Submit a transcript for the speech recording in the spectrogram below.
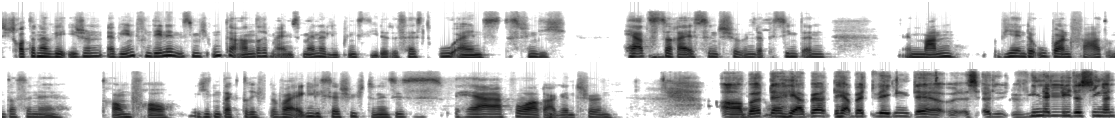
Die Strottern haben wir eh schon erwähnt, von denen ist nämlich unter anderem eines meiner Lieblingslieder, das heißt U1. Das finde ich herzzerreißend schön. Da besingt ein, ein Mann, wie er in der U-Bahn fahrt und das seine Traumfrau jeden Tag trifft, aber eigentlich sehr schüchtern. Es ist hervorragend schön. Aber der Herbert, Herbert wegen der äh, Wiener Lieder singen,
